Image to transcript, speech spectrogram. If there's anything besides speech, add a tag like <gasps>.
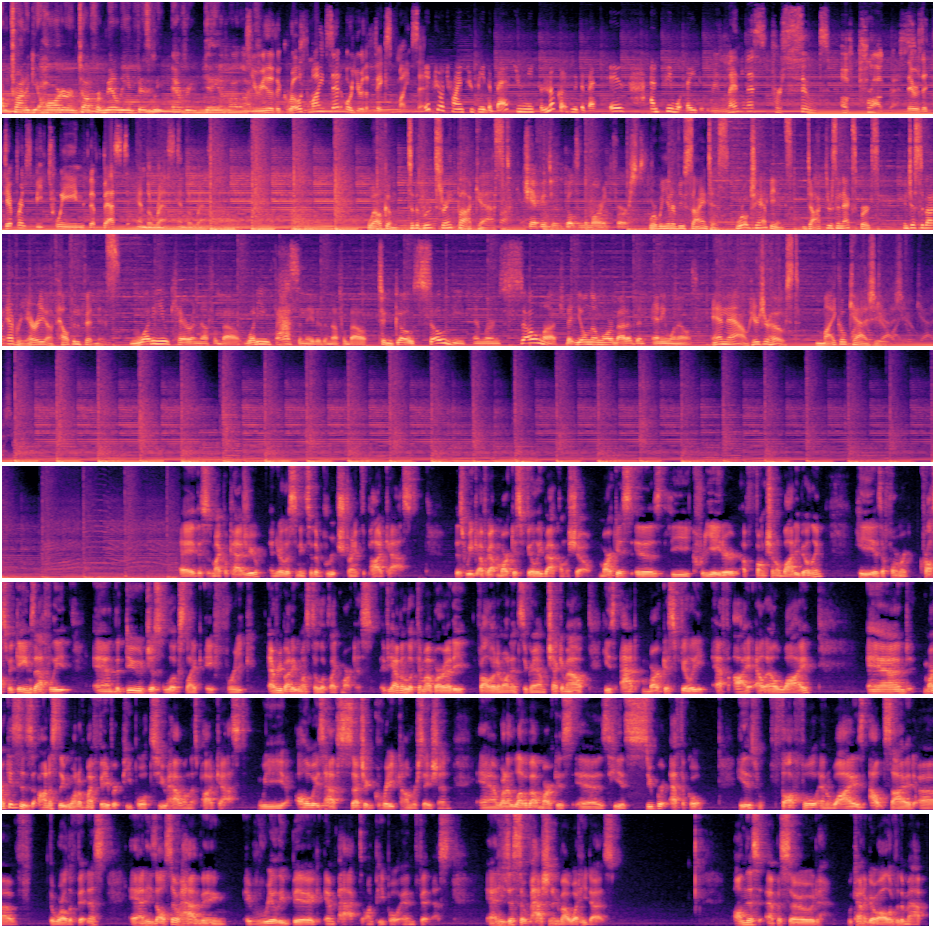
I'm trying to get harder and tougher mentally and physically every day of my life. You're either the growth mindset or you're the fixed mindset. If you're trying to be the best, you need to look at who the best is and see what they do. Relentless pursuit of progress. There's a difference between the best and the rest and the rest. Welcome to the Brute Strength Podcast. Champions are built in the mind first. Where we interview scientists, world champions, doctors, and experts in just about every area of health and fitness. What do you care enough about? What are you fascinated enough about to go so deep and learn so much that you'll know more about it than anyone else? And now, here's your host, Michael Cazayoux. Hey, this is Michael Cazayoux, and you're listening to the Brute Strength Podcast. This week, I've got Marcus Filly back on the show. Marcus is the creator of functional bodybuilding. He is a former CrossFit Games athlete, and the dude just looks like a freak. Everybody wants to look like Marcus. If you haven't looked him up already, followed him on Instagram, check him out. He's at Marcus Filly, F I L L Y. And Marcus is honestly one of my favorite people to have on this podcast. We always have such a great conversation. And what I love about Marcus is he is super ethical. He is thoughtful and wise outside of the world of fitness. And he's also having a really big impact on people in fitness. And he's just so passionate about what he does. On this episode, we kind of go all over the map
